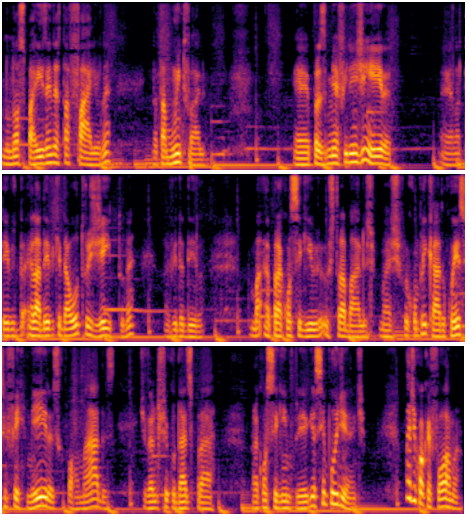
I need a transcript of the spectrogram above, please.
no nosso país ainda está falho, né? Ainda está muito falho. É, por exemplo, minha filha é engenheira. Ela teve, ela teve que dar outro jeito, né? Na vida dela para conseguir os trabalhos, mas foi complicado. Conheço enfermeiras formadas tiveram dificuldades para conseguir emprego e assim por diante. Mas de qualquer forma,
